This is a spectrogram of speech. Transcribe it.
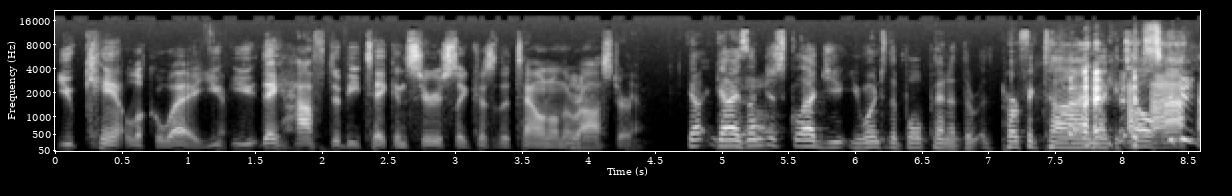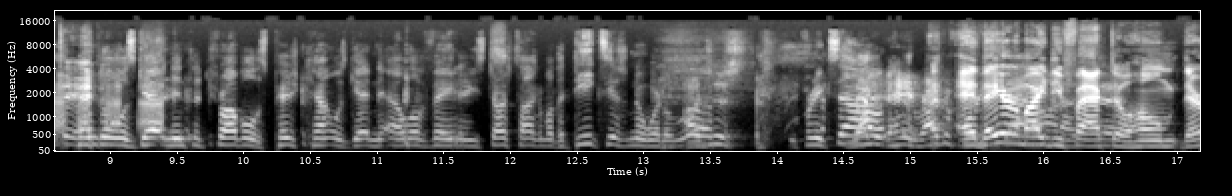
you can't look away. You, you they have to be taken seriously because of the talent on the Yeah, roster. Gu- Guys, I'm just glad you, you went to the bullpen at the perfect time. I could tell He. Kendall was getting into trouble. His pitch count was getting elevated. He starts talking about the Deacs. He doesn't know where to I look. just He freaks out. right, hey, right before And they are my on, de facto said, home. They're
